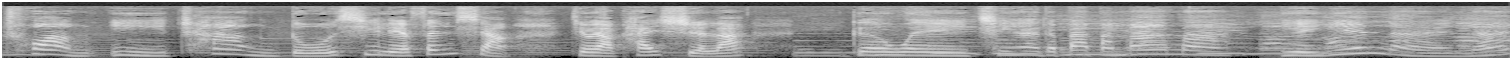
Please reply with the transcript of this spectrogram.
创意畅读系列分享就要开始了。各位亲爱的爸爸妈妈、爷爷奶奶，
